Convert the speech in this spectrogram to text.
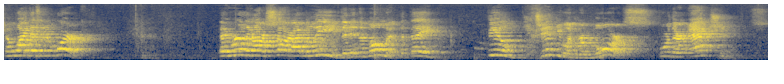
And why doesn't it work? They really are sorry. I believe that in the moment that they feel genuine remorse for their actions.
